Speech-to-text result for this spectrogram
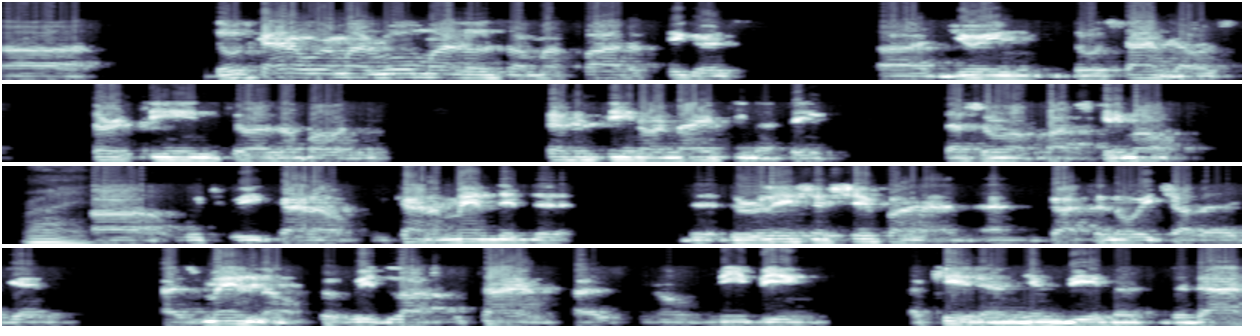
uh, those kind of were my role models or my father figures uh, during those times. I was 13 till I was about 17 or 19, I think. That's when my pops came out. Right. Uh, which we kind of we kind of mended the, the, the relationship and, and, got to know each other again as men now because we'd lost the time as you know me being a kid and him being the, the dad.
